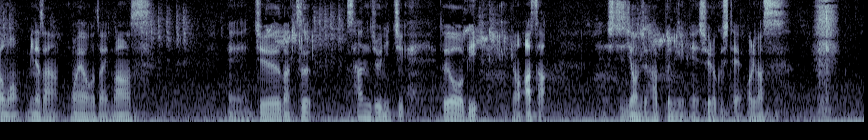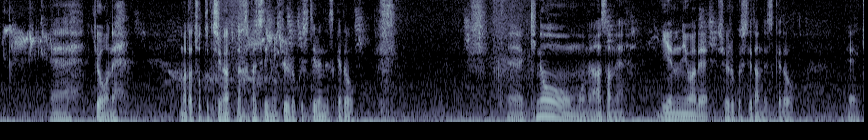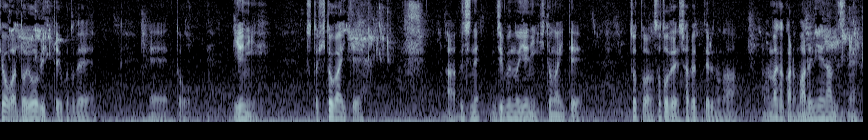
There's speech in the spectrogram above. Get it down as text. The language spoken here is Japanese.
どうも皆さんおはようございます、えー10月30日土曜日の朝7時48分にえ収録しております、えー今日はねまたちょっと違った形で今収録してるんですけど、えー昨日もね朝ね家の庭で収録してたんですけど、えー今日は土曜日っていうことでえーっと家にちょっと人がいてあうちね自分の家に人がいてちょっとあの外で喋ってるのが、まあ、中から丸見えなんですね。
